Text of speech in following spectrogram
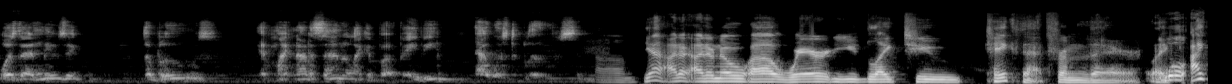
Was that music the blues? It might not have sounded like it, but baby, that was the blues. Um, yeah, I don't, I don't know uh, where you'd like to take that from there like well i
